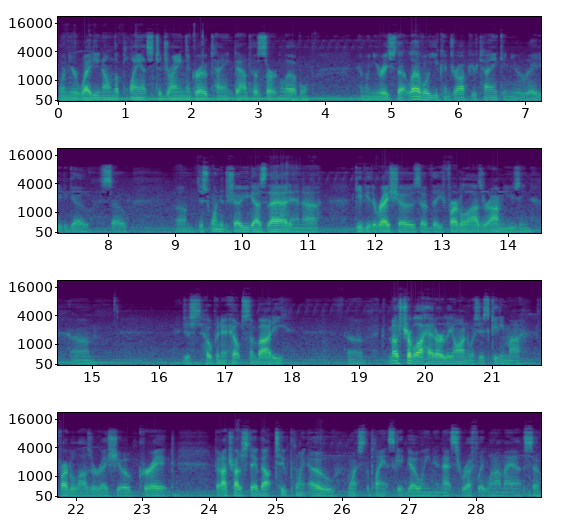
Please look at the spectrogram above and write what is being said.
when you're waiting on the plants to drain the grow tank down to a certain level. And when you reach that level, you can drop your tank and you're ready to go. So um, just wanted to show you guys that and uh, give you the ratios of the fertilizer I'm using. Um, just hoping it helps somebody. Uh, most trouble I had early on was just getting my fertilizer ratio correct but I try to stay about 2.0 once the plants get going, and that's roughly what I'm at. So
